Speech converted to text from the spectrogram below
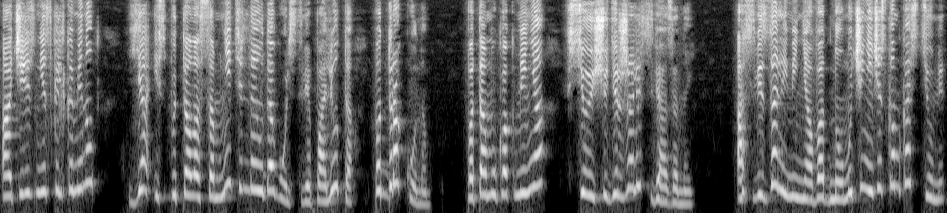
А через несколько минут я испытала сомнительное удовольствие полета под драконом, потому как меня все еще держали связанной, а связали меня в одном ученическом костюме.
